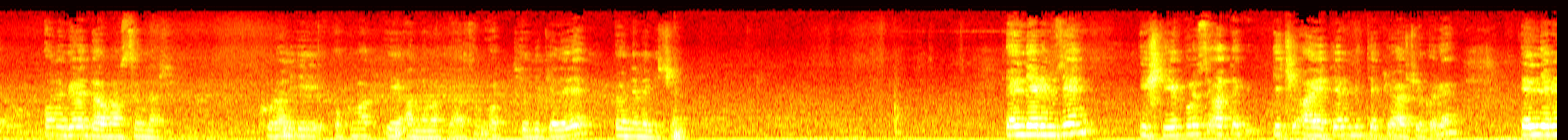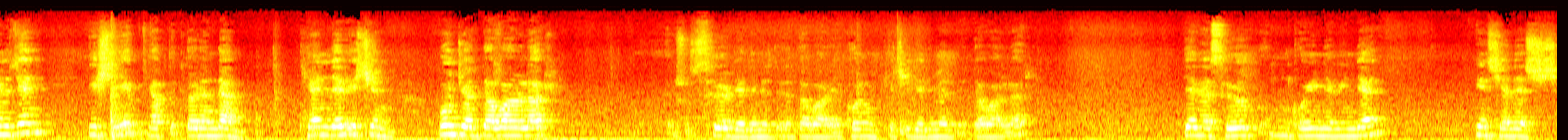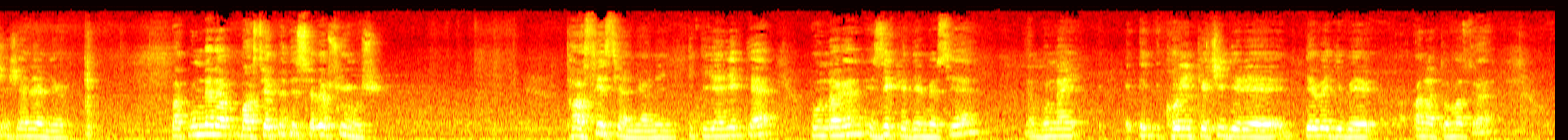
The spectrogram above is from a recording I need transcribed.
ona göre davransınlar. Kur'an'ı iyi okumak, iyi anlamak lazım. O tehlikeleri önlemek için. Ellerimizin işleyip, burası artık geç ayetlerin bir tekrar yukarı, ellerimizin işleyip yaptıklarından kendileri için bunca davarlar, şu sığır dediğimiz davar, koyun, keçi dediğimiz davarlar, deve, sığır, koyun evinden bin şeyler, şeyler diyor. Bak bunda da bahsetmediği sebep şuymuş. Tahsisen yani genellikle bunların zikredilmesi, yani bunların koyun keçidir, deve gibi anlatılması,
